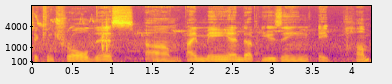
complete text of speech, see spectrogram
to control this. Um, I may end up using a pump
